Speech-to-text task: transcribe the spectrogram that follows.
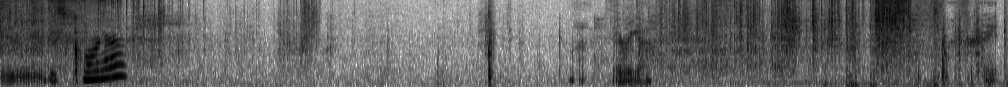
Do this corner. Come on, there we go. Alright.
